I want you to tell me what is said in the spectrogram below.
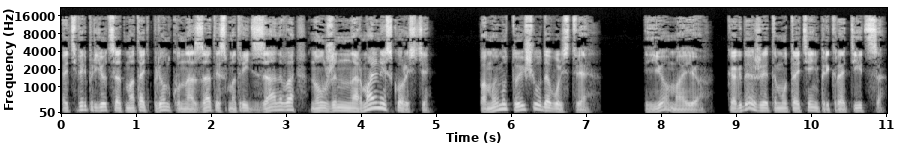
А теперь придется отмотать пленку назад и смотреть заново, но уже на нормальной скорости. По-моему, то еще удовольствие. Ё-моё, когда же эта мутатень прекратится?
